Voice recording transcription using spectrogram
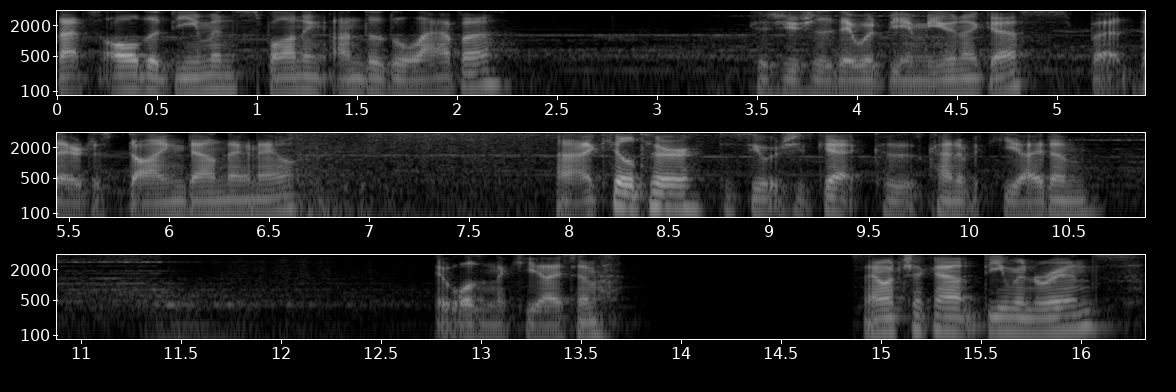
that's all the demons spawning under the lava. Because usually they would be immune, I guess. But they're just dying down there now. Uh, I killed her to see what she'd get, because it's kind of a key item. It wasn't a key item. So now we'll check out Demon Ruins.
